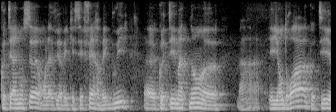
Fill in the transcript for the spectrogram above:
côté annonceur, on l'a vu avec SFR, avec Bouygues. Euh, côté maintenant euh, bah, ayant droit, côté,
